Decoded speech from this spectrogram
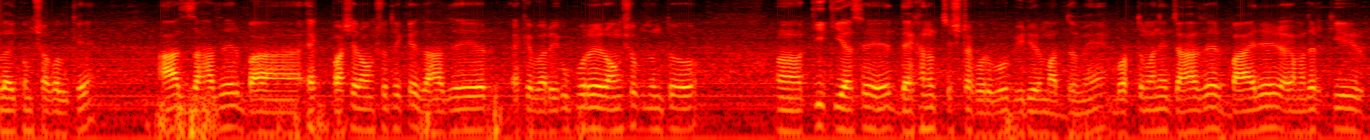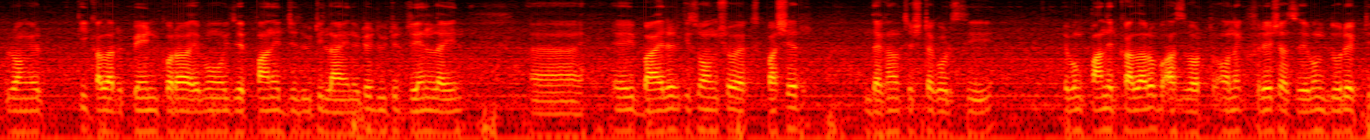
আলাইকুম সকলকে। আজ জাহাজের বা, এক পাশের অংশ থেকে জাহাজের একেবারে উপরের অংশ পর্যন্ত কি কি আছে দেখানোর চেষ্টা করব ভিডিওর মাধ্যমে। বর্তমানে জাহাজের বাইরের আমাদের কি রঙের, কি কালার পেইন্ট করা এবং ওই যে পানির যে দুইটি লাইন ওইটা দুইটি ড্রেন লাইন এই বাইরের কিছু অংশ এক পাশের দেখানোর চেষ্টা করছি। এবং পানির কালারও আজ অনেক ফ্রেশ আছে এবং দূরে একটি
